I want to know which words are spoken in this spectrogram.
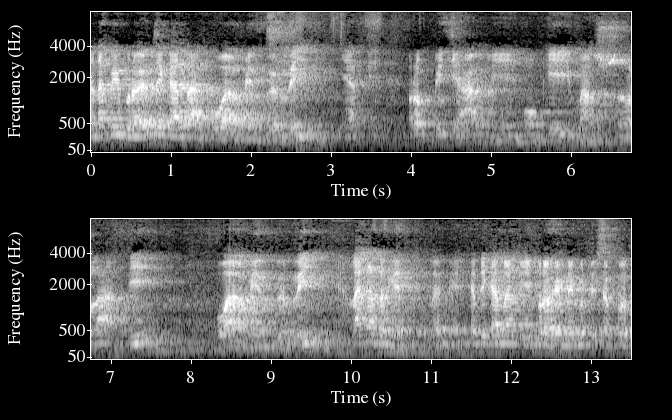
Nabi Ibrahim sing kata wa min dzurriyyati Rabbi ja'alni muqimas sholati wa min dzurri. Lah ngoten nggih. Ketika Nabi Ibrahim niku disebut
